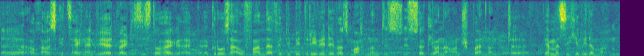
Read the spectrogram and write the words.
äh, auch ausgezeichnet wird, weil das ist doch ein, ein, großer Aufwand auch für die Betriebe, die was machen und das ist ein kleiner Ansporn und äh, werden wir sicher wieder machen.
